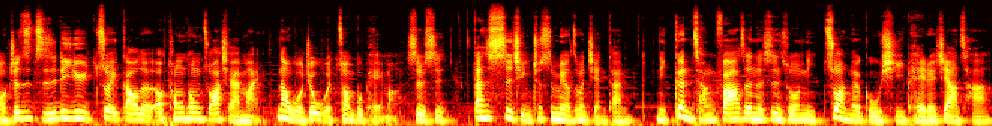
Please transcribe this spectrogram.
哦，就是殖利率最高的哦，通通抓起来买，那我就稳赚不赔嘛，是不是？但是事情就是没有这么简单，你更常发生的是说你赚了股息赔了价差。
